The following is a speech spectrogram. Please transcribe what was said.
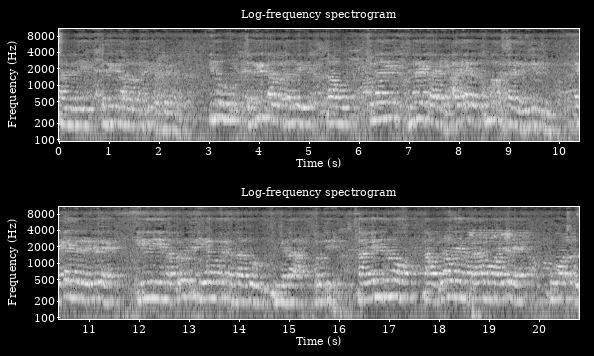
ನಾವಿಲ್ಲಿ ತೆರಿಗೆ ತಾಲೂಕಿನಲ್ಲಿ ಕಟ್ಟಬೇಕು ಇದು ಚನ್ನಗಿರಿ ತಾಲೂಕಿನಲ್ಲಿ ನಾವು ಚುನಾಯಿ ಚುನಾಯಿತರಾಗಿ ಆಯ್ಕೆ ತುಂಬಾ ಕಷ್ಟ ಇದೆ ಬಿಜೆಪಿ ಯಾಕೆಂದರೆ ಹೇಳಿದ್ರೆ ಇಲ್ಲಿನ ಪ್ರವೃತ್ತಿ ಏನು ಅದು ನಿಮಗೆಲ್ಲ ಗೊತ್ತಿದೆ. ನಾವೇನಿದ್ರು ನಾವು ಚುನಾವಣೆಯನ್ನು ಪ್ರಾರಂಭ ಮಾಡಿದರೆ ಮೂವತ್ತು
